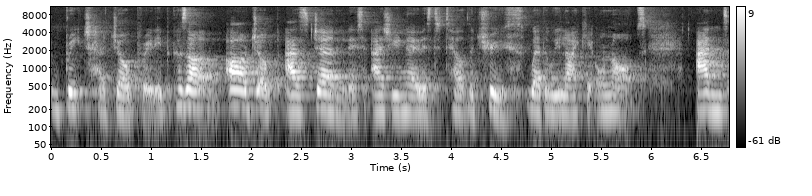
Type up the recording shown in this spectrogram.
breach her job really because our, our job as journalists as you know is to tell the truth whether we like it or not. And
